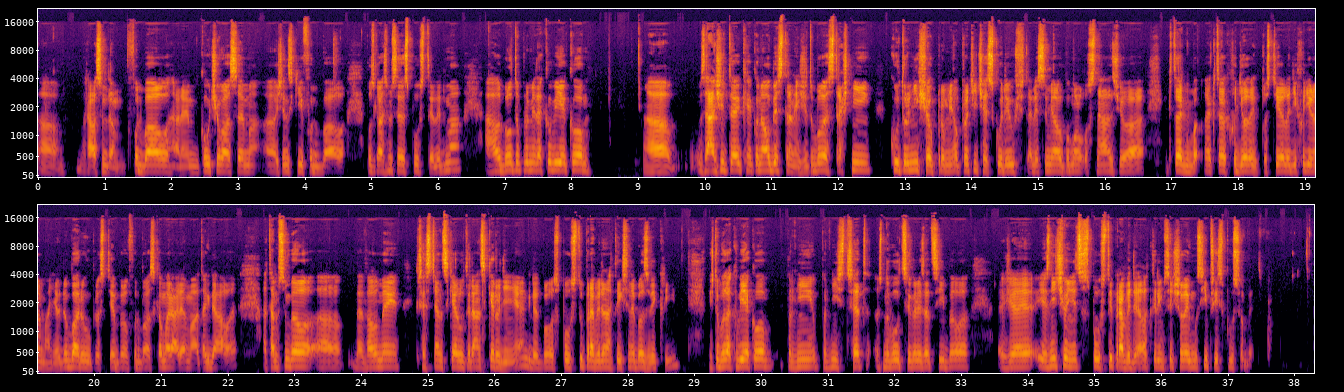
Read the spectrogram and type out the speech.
Hrál jsem tam fotbal, já nevím, koučoval jsem eh, ženský fotbal, potkal jsem se spousty lidma, ale bylo to pro mě takový jako eh, zážitek jako na obě strany, že to bylo strašný kulturní šok pro mě oproti Česku, kdy už tady jsem měl pomalu 18, že jo, a jak to, jak, jak to chodilo, tak prostě lidi chodí normálně do baru, prostě byl fotbal s kamarádama a tak dále. A tam jsem byl uh, ve velmi křesťanské luteránské rodině, kde bylo spoustu pravidel, na kterých se nebyl zvyklý. Takže to byl takový jako první, první střed s novou civilizací byl, že je z ničeho nic spousty pravidel, kterým se člověk musí přizpůsobit.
